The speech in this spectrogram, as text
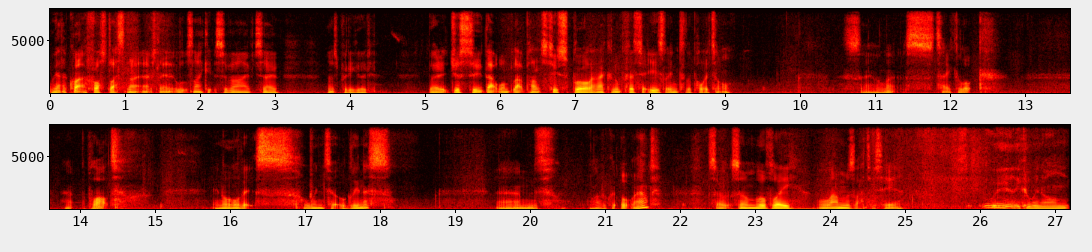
we had a, quite a frost last night actually, and it looks like it survived, so that's pretty good. But it just suit that one that plant's too sprawling I couldn't fit it easily into the polytunnel. So let's take a look at the plot. In all of its winter ugliness. And we'll have a quick look round. So some lovely lamb's lettuce here really coming on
